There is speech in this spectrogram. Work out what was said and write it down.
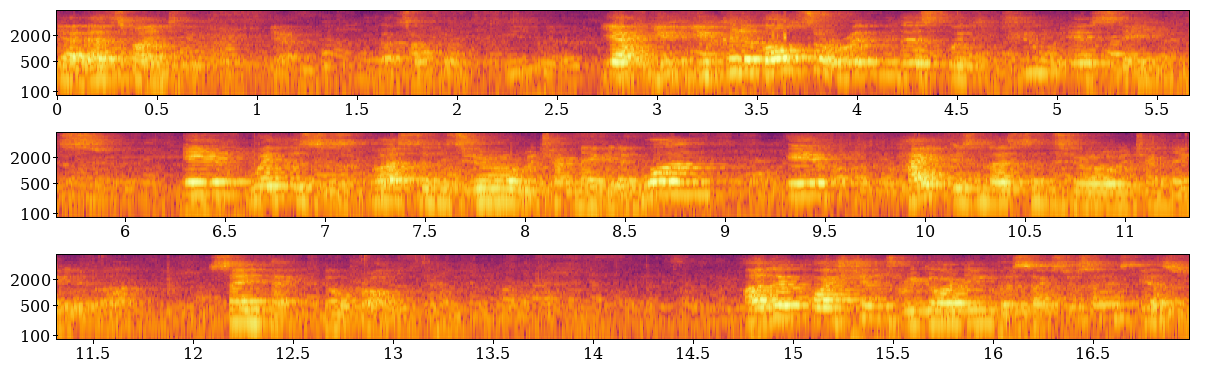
Yeah, that's fine too. Yeah, that's okay. Yeah, you, you could have also written this with two if statements. If width is less than 0, return negative 1. Height is less than 0, return negative 1. Same thing, no problem. Other questions regarding this exercise? Yes?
